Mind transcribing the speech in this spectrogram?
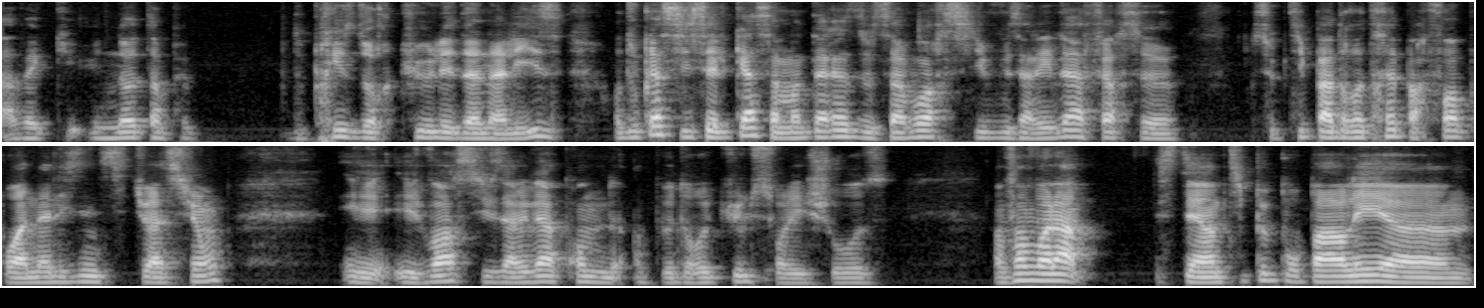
avec une note un peu de prise de recul et d'analyse. En tout cas, si c'est le cas, ça m'intéresse de savoir si vous arrivez à faire ce petit pas de retrait parfois pour analyser une situation et voir si vous arrivez à prendre un peu de recul sur les choses. Enfin voilà, c'était un petit peu pour parler, hem,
